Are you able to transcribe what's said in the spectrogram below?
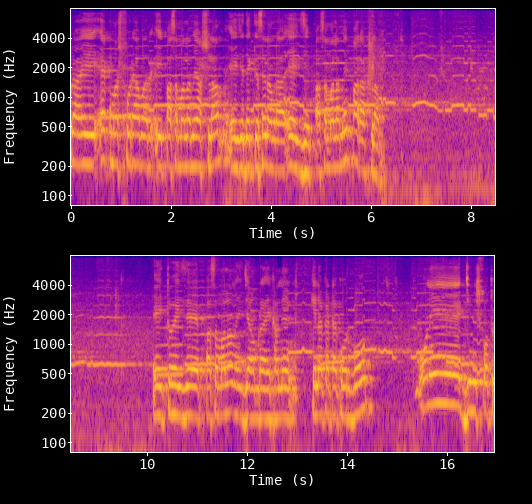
প্রায় এক মাস পরে আবার এই পাসামালামে আসলাম। এই যে দেখতেছেন আমরা, এই যে পাসামালামে পা রাখলাম। এই তো এই যে পাসামালাম, এই যে আমরা এখানে কেনাকাটা করব। অনেক জিনিসপত্র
